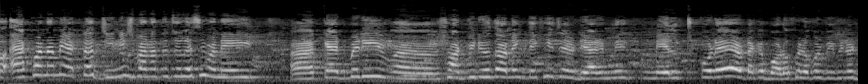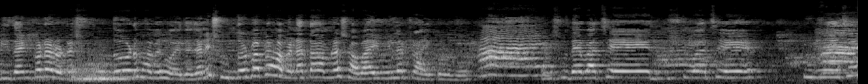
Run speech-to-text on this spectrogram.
তো এখন আমি একটা জিনিস বানাতে চলেছি মানে এই ক্যাডবেরি শর্ট ভিডিওতে অনেক দেখি যে ডেয়ারি মিল্ক মেল্ট করে ওটাকে বরফের ওপর বিভিন্ন ডিজাইন করে আর ওটা সুন্দরভাবে হয়ে যায়। জানি সুন্দরভাবে হবে না তাও আমরা সবাই মিলে ট্রাই করব। সুদেব আছে দুষ্টু আছে টুনু আছে।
